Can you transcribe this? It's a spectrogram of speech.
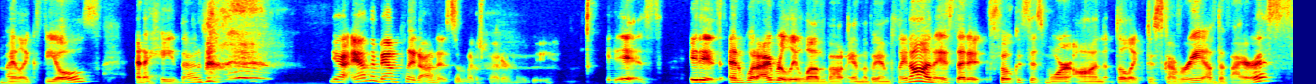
my like feels and I hate that. yeah, and the band played on is a much better movie. It is. It is. And what I really love about And the Band Played On is that it focuses more on the like discovery of the virus.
